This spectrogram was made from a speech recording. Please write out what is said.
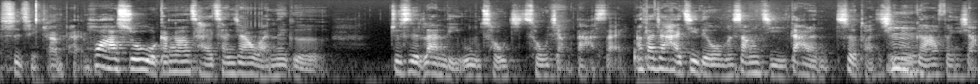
事情安排吗？话说我刚刚才参加完那个就是烂礼物抽抽奖大赛，那大家还记得我们上集大人社团前面跟大家分享，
